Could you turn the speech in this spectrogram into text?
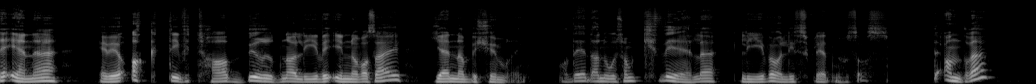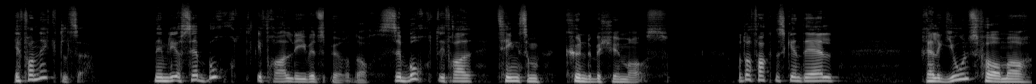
Det ene er ved å aktivt ta byrden av livet innover seg gjennom bekymring. Og Det er da noe som kveler livet og livsgleden hos oss. Det andre er fornektelse, nemlig å se bort ifra livets byrder, se bort ifra ting som kunne bekymre oss. Og det er faktisk en del religionsformer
